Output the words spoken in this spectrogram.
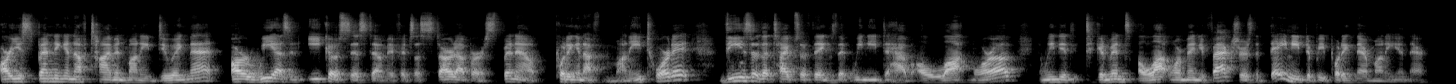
Are you spending enough time and money doing that? Are we as an ecosystem, if it's a startup or a spin out, putting enough money toward it? These are the types of things that we need to have a lot more of. And we need to convince a lot more manufacturers that they need to be putting their money in there.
